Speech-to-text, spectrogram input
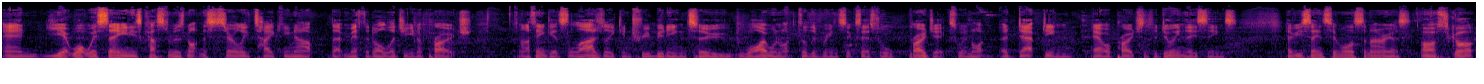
And yet, what we're seeing is customers not necessarily taking up that methodology and approach. And I think it's largely contributing to why we're not delivering successful projects. We're not adapting our approaches for doing these things. Have you seen similar scenarios? Oh, Scott!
